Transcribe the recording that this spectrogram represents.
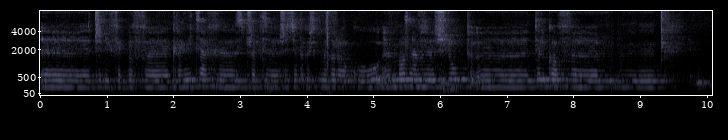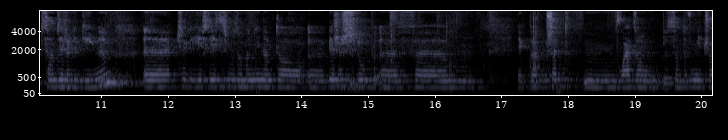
e, czyli jakby w granicach e, sprzed 1967 roku, e, można wziąć ślub tylko w mm, sądzie religijnym, czyli jeśli jesteś muzułmaninem, to bierzesz ślub w, jakby przed mm, władzą sądowniczą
